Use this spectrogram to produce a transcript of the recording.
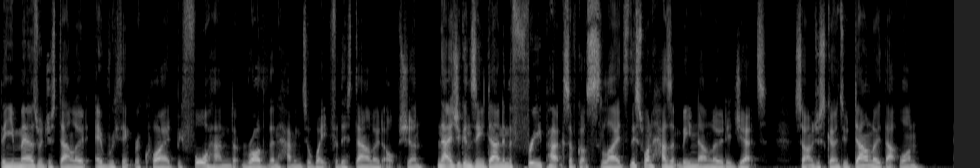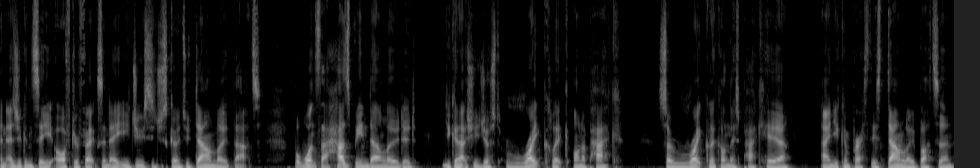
then you may as well just download everything required beforehand rather than having to wait for this download option. Now, as you can see down in the free packs, I've got slides. This one hasn't been downloaded yet. So I'm just going to download that one. And as you can see, After Effects and AE Juice is just going to download that. But once that has been downloaded, you can actually just right click on a pack. So right click on this pack here and you can press this download button.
